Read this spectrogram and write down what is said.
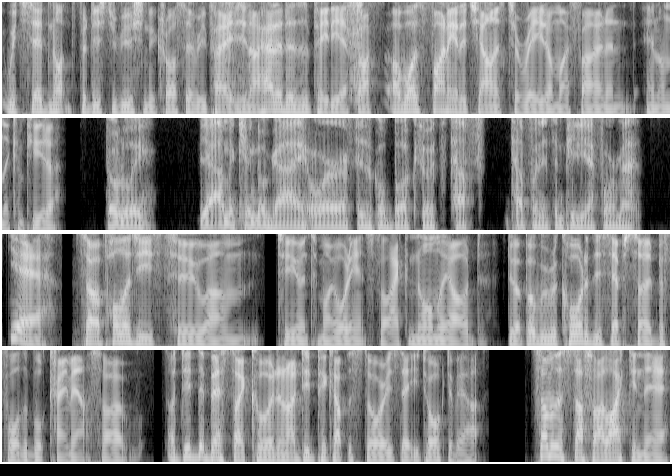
which said not for distribution across every page, and I had it as a PDF. I, I was finding it a challenge to read on my phone and and on the computer. Totally, yeah. I'm a Kindle guy or a physical book, so it's tough tough when it's in PDF format. Yeah. So apologies to um to you and to my audience for like normally I would do it. But we recorded this episode before the book came out. So I, I did the best I could and I did pick up the stories that you talked about. Some of the stuff I liked in there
